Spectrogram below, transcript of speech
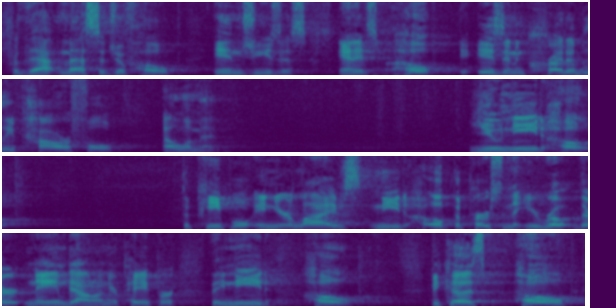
for that message of hope in Jesus. And its hope is an incredibly powerful element. You need hope. The people in your lives need hope. The person that you wrote their name down on your paper, they need hope. Because hope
